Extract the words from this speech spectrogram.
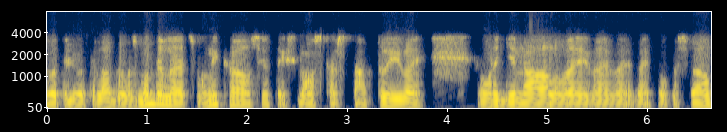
ļoti, ļoti labi uzmodelēts, unikāls, ja, teiksim, Oskars statuja vai oriģinālu vai, vai, vai, vai kaut kas vēl,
